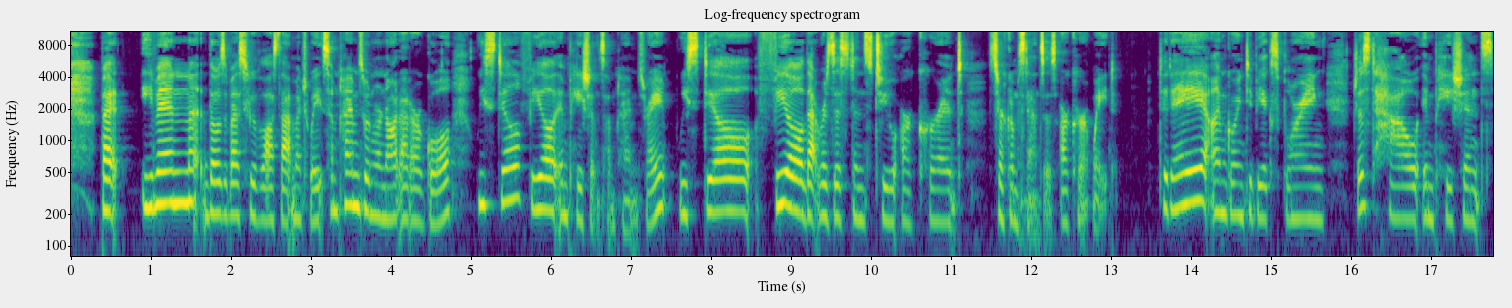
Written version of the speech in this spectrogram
but even those of us who have lost that much weight, sometimes when we're not at our goal, we still feel impatient sometimes, right? We still feel that resistance to our current circumstances, our current weight. Today, I'm going to be exploring just how impatience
